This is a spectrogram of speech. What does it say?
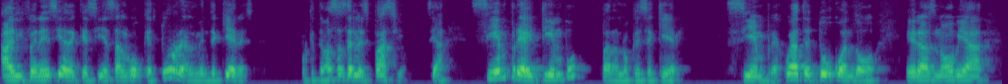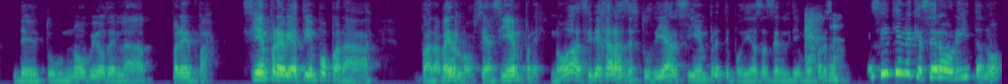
a diferencia de que si es algo que tú realmente quieres, porque te vas a hacer el espacio. O sea, siempre hay tiempo para lo que se quiere, siempre. Acuérdate tú cuando eras novia de tu novio de la prepa, siempre había tiempo para para verlo, o sea, siempre, ¿no? Así dejaras de estudiar, siempre te podías hacer el tiempo para eso. Así tiene que ser ahorita, ¿no?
